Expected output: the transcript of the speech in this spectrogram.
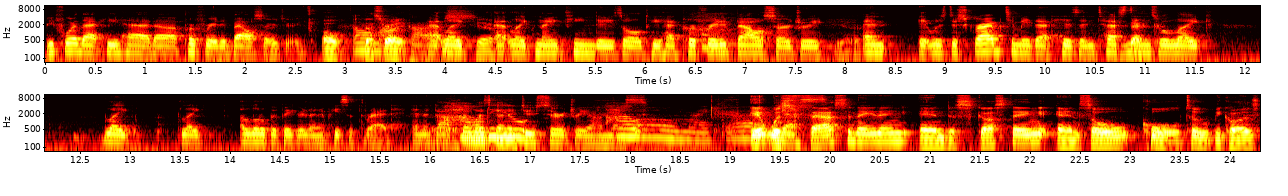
before that he had uh, perforated bowel surgery. oh, Oh that's my right. gosh. At like Yeah. at like 19 days old, he had perforated bowel surgery, and it was described to me that his intestines Neck. were like like like a little bit bigger than a piece of thread, and a doctor How was do going to you- do surgery on this. Oh my god. It was Yes. fascinating and disgusting and so cool too because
